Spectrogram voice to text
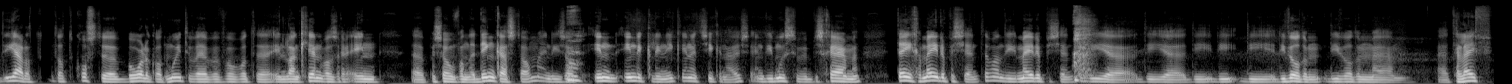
ja, dat, dat kostte behoorlijk wat moeite. We hebben bijvoorbeeld uh, in Lankien was er één uh, persoon van de Dinka-stam. En die zat in, in de kliniek, in het ziekenhuis. En die moesten we beschermen tegen medepatiënten. Want die medepatiënten die, uh, die, die, die, die, die wilden hem, die wilden hem te lijf.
